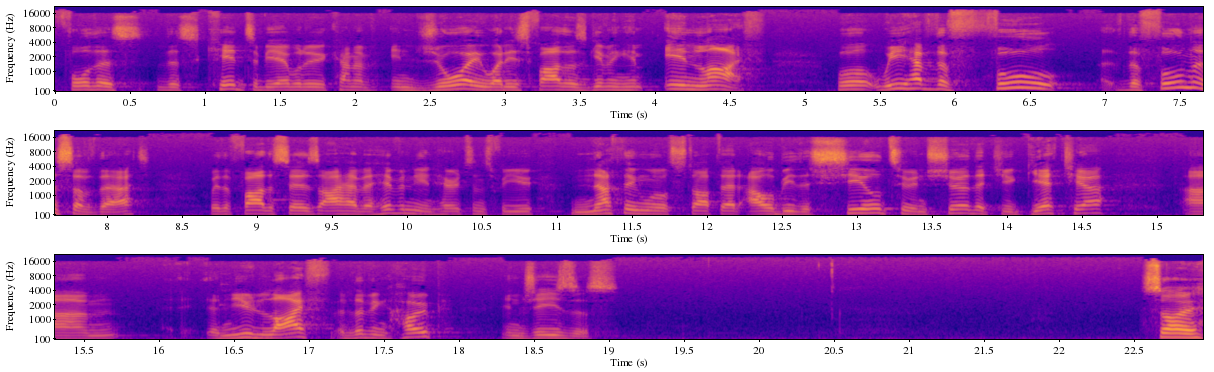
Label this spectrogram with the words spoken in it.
for this, this kid to be able to kind of enjoy what his father is giving him in life. Well, we have the full, the fullness of that, where the Father says, I have a heavenly inheritance for you, nothing will stop that. I will be the shield to ensure that you get here. Um, a new life, a living hope in Jesus. So,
